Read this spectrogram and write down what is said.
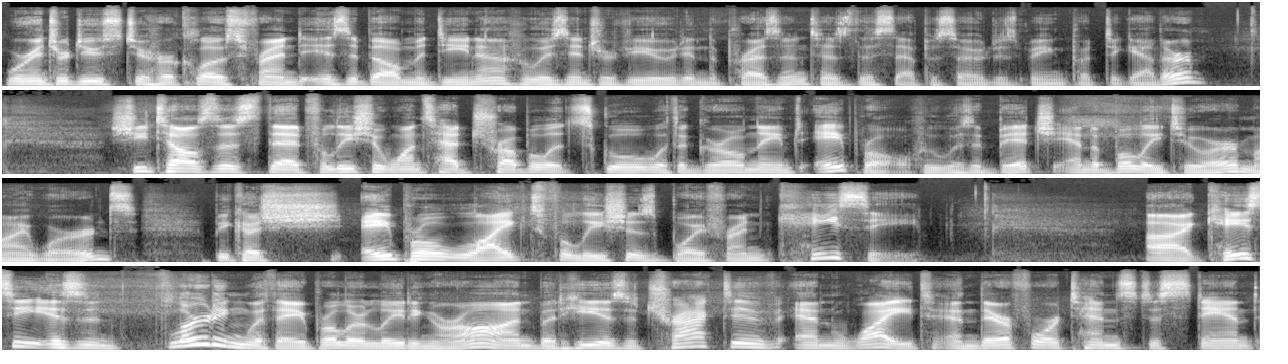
We're introduced to her close friend Isabel Medina, who is interviewed in the present as this episode is being put together. She tells us that Felicia once had trouble at school with a girl named April, who was a bitch and a bully to her, my words, because she, April liked Felicia's boyfriend, Casey. Uh, Casey isn't flirting with April or leading her on, but he is attractive and white and therefore tends to stand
